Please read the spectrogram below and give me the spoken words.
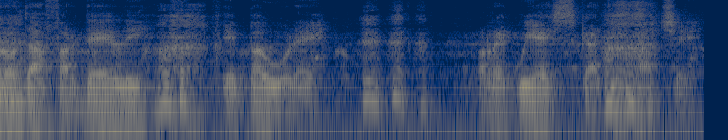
Libero da fardelli e paure. Requiescati in pace.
